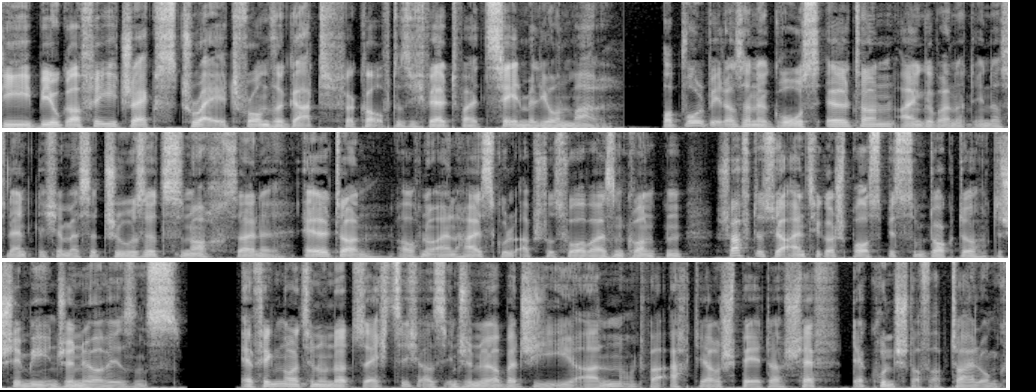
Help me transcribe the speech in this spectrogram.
Die Biografie Jack Straight from the Gut verkaufte sich weltweit 10 Millionen Mal. Obwohl weder seine Großeltern, eingewandert in das ländliche Massachusetts, noch seine Eltern auch nur einen Highschool-Abschluss vorweisen konnten, schaffte es ihr einziger Spross bis zum Doktor des Chemie-Ingenieurwesens. Er fing 1960 als Ingenieur bei GE an und war acht Jahre später Chef der Kunststoffabteilung.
